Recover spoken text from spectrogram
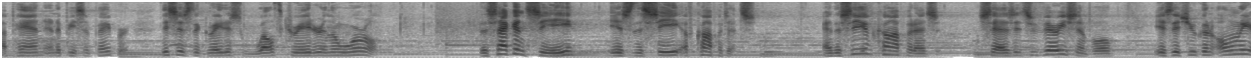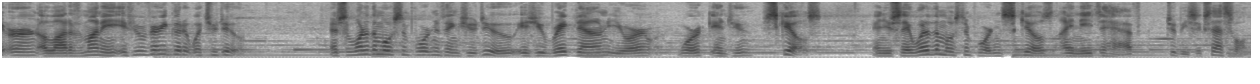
a pen, and a piece of paper. This is the greatest wealth creator in the world. The second C is the C of competence. And the C of competence says it's very simple, is that you can only earn a lot of money if you're very good at what you do. And so one of the most important things you do is you break down your work into skills. And you say, what are the most important skills I need to have to be successful?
